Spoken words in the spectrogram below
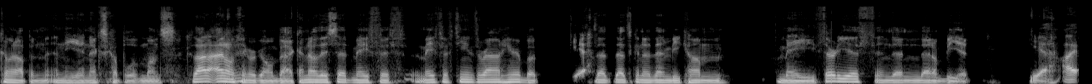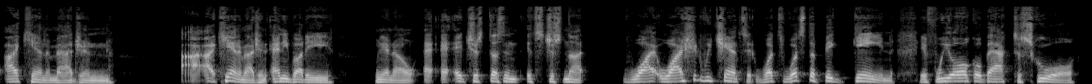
coming up in, in the next couple of months because I, I don't think we're going back. I know they said May fifth, May fifteenth around here, but Yeah. that that's going to then become May thirtieth, and then that'll be it. yeah i i can't imagine i, I can't imagine anybody you know it just doesn't it's just not why why should we chance it? What's what's the big gain if we all go back to school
